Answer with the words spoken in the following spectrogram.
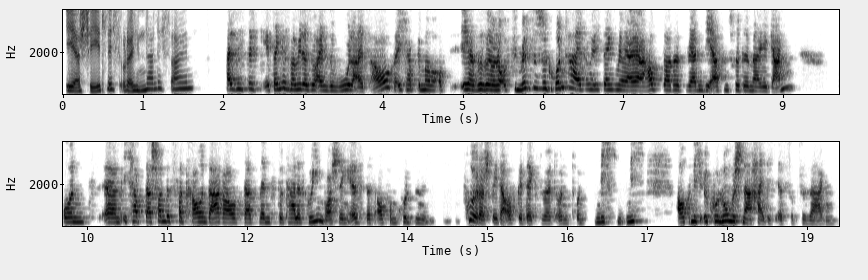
eher schädlich oder hinderlich sein? Also ich, ich denke, es war wieder so ein sowohl als auch. Ich habe immer eher so eine optimistische Grundhaltung. Ich denke mir, ja, ja, Hauptsache, es werden die ersten Schritte mal gegangen. Und ähm, ich habe da schon das Vertrauen darauf, dass wenn es totales Greenwashing ist, das auch vom Kunden früher oder später aufgedeckt wird und, und nicht, nicht, auch nicht ökonomisch nachhaltig ist sozusagen.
